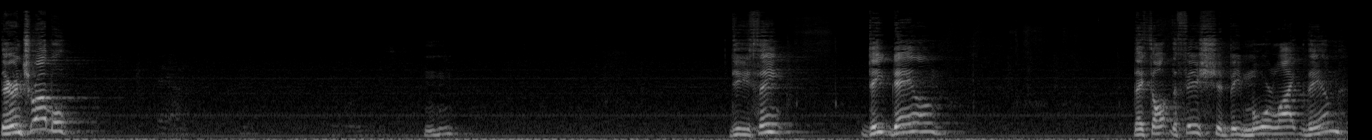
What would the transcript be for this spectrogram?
They're in trouble. Mm-hmm. Do you think deep down they thought the fish should be more like them?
